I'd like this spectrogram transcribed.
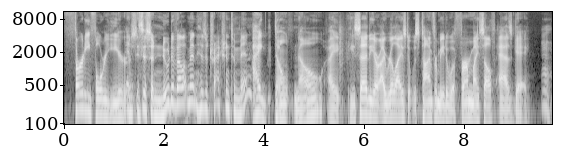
34 years. And is this a new development? His attraction to men? I don't know. I He said, I realized it was time for me to affirm myself as gay. Mm.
